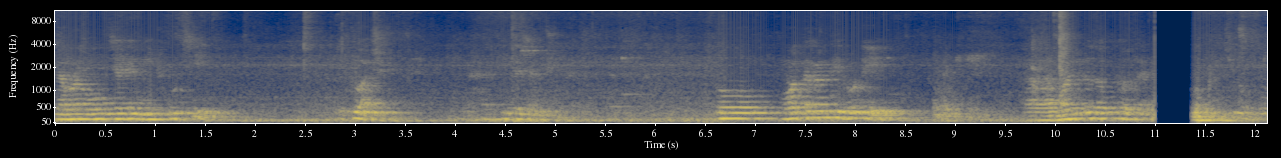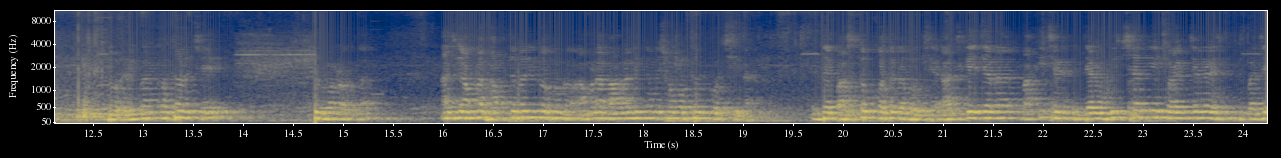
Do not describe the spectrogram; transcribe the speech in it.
যে আমরা অমুক জায়গায় মিট করছি, একটু আসেন। হ্যাঁ ঠিক আছে, আমি। তো মহাত্মা গান্ধী রোডে মহেন্দ্র দত্ত তো এবার কথা হচ্ছে দুর্বলতা। আজকে আমরা ভাবতে পারি কখনো, আমরা বাঙালিকে আমি সমর্থন করছি না। কিন্তু বাস্তব কথাটা বলছে। আজকে যারা বাকি ছেলে, যারা উড়িষ্যা দিয়ে কয়েক বা যে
